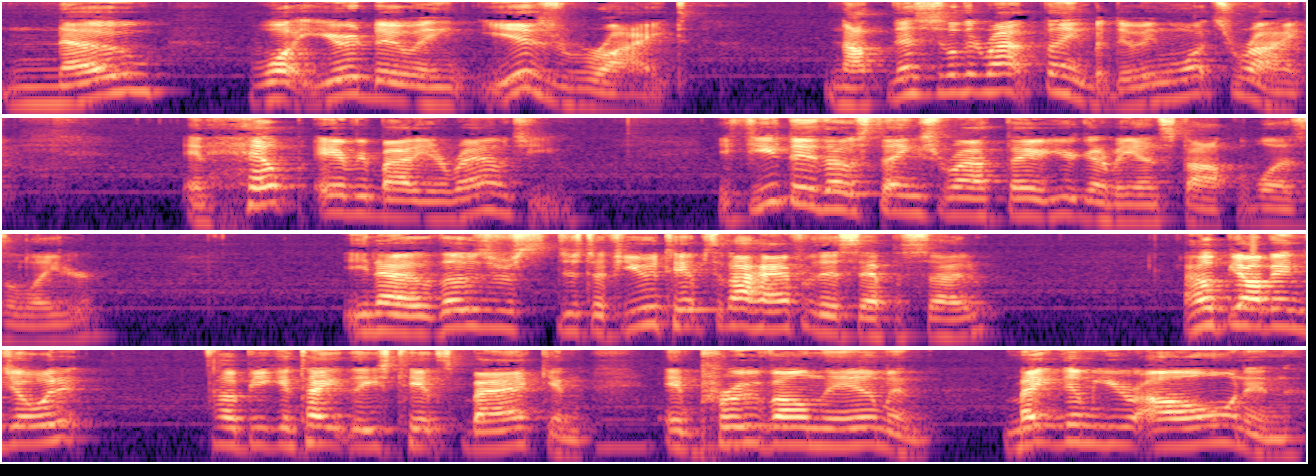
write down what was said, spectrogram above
Know what you're doing is right, not necessarily the right thing, but doing what's right, and help everybody around you. If you do those things right there, you're going to be unstoppable as a leader. You know, those are just a few tips that I have for this episode. I hope y'all have enjoyed it. Hope you can take these tips back and mm-hmm. improve on them and make them your own and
